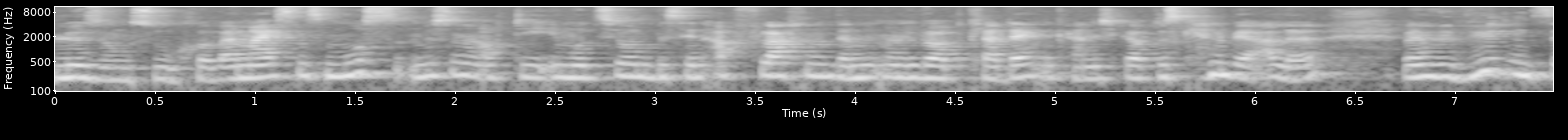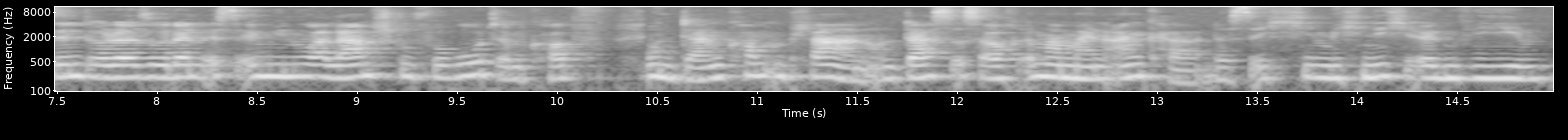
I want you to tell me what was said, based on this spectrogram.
Lösungssuche, weil meistens muss, müssen auch die Emotionen ein bisschen abflachen, damit man überhaupt klar denken kann. Ich glaube, das kennen wir alle. Wenn wir wütend sind oder so, dann ist irgendwie nur Alarmstufe rot im Kopf und dann kommt ein Plan und das ist auch immer mein Anker, dass ich mich nicht irgendwie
